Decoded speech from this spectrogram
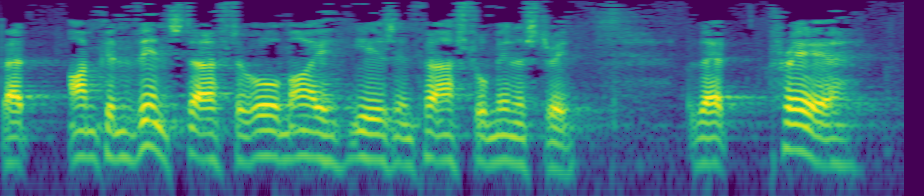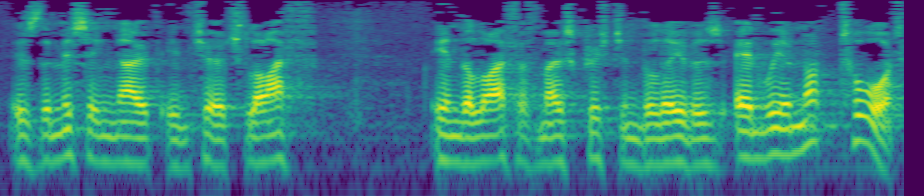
but I'm convinced after all my years in pastoral ministry that prayer is the missing note in church life in the life of most Christian believers, and we are not taught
